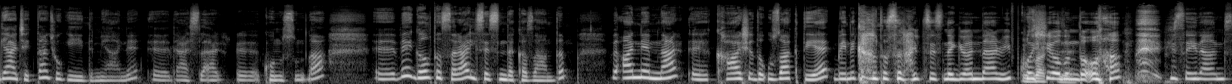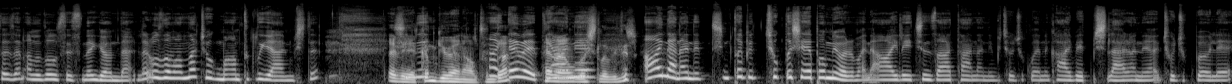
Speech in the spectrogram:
Gerçekten çok iyiydim yani e, dersler e, konusunda E, ve Galatasaray Lisesi'nde kazandım ve annemler e, karşıda uzak diye beni Galatasaray Lisesi'ne göndermeyip koşu Uzak diye. yolunda olan Hüseyin Avni Sözen Anadolu Lisesi'ne gönderdiler. O zamanlar çok mantıklı gelmişti. Eve Şimdi- yakın güven altında. Ha, evet, Hemen yani- ulaşılabilir. Aynen hani şimdi tabii çok da şey yapamıyorum hani aile için zaten hani bir çocuklarını kaybetmişler hani çocuk böyle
